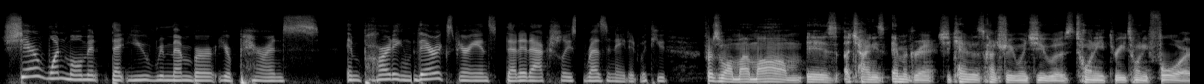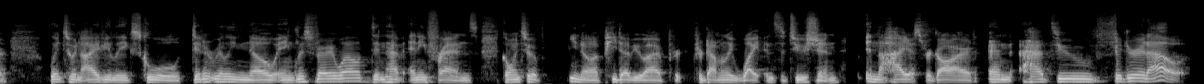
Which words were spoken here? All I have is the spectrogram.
Share one moment that you remember your parents imparting their experience that it actually resonated with you. First of all, my mom is a Chinese immigrant. She came to this country when she was 23, 24, went to an Ivy League school, didn't really know English very well, didn't have any friends, going to a, you know, a PWI pre- predominantly white institution in the highest regard and had to figure it out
